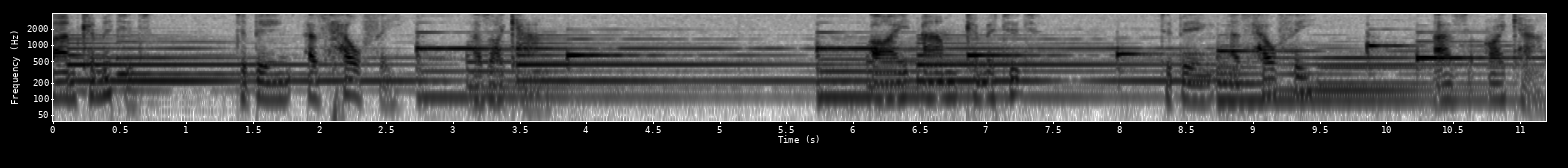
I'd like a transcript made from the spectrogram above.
I am committed to being as healthy as I can. I am committed to being as healthy as I can.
